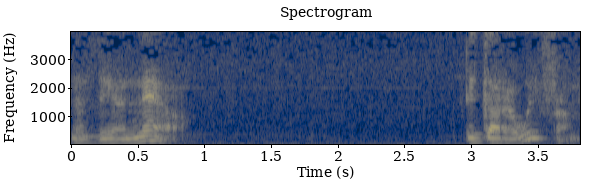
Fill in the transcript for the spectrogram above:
And they are now, they got away from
